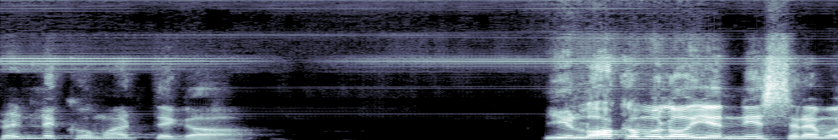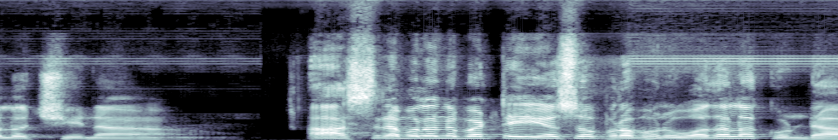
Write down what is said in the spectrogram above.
పెండ్లి కుమార్తెగా ఈ లోకములో ఎన్ని శ్రమలు వచ్చినా ఆ శ్రమలను బట్టి యేసో ప్రభును వదలకుండా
